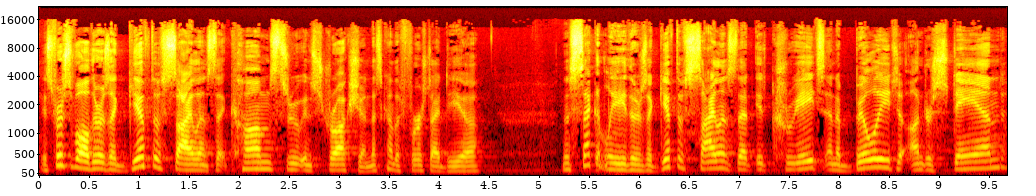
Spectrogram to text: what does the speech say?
Is first of all, there is a gift of silence that comes through instruction. That's kind of the first idea. And then, secondly, there's a gift of silence that it creates an ability to understand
